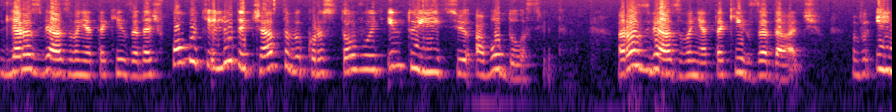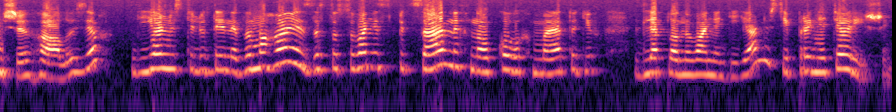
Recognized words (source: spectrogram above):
Для розв'язування таких задач в побуті люди часто використовують інтуїцію або досвід. Розв'язування таких задач в інших галузях діяльності людини вимагає застосування спеціальних наукових методів для планування діяльності і прийняття рішень.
